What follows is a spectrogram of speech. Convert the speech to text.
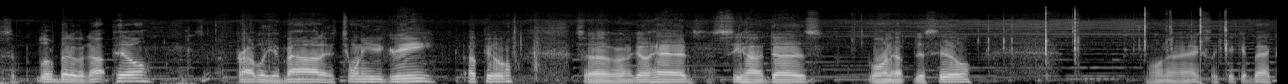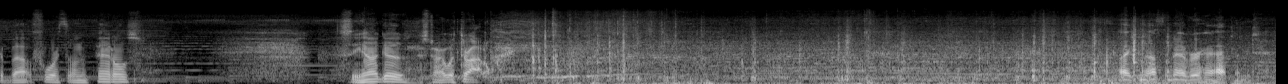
is a little bit of an uphill probably about a 20 degree uphill. So I'm gonna go ahead, see how it does going up this hill. I wanna actually kick it back about fourth on the pedals. See how it goes. Start with throttle. Like nothing ever happened.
